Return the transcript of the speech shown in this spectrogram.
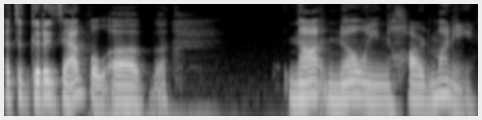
that's a good example of not knowing hard money.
